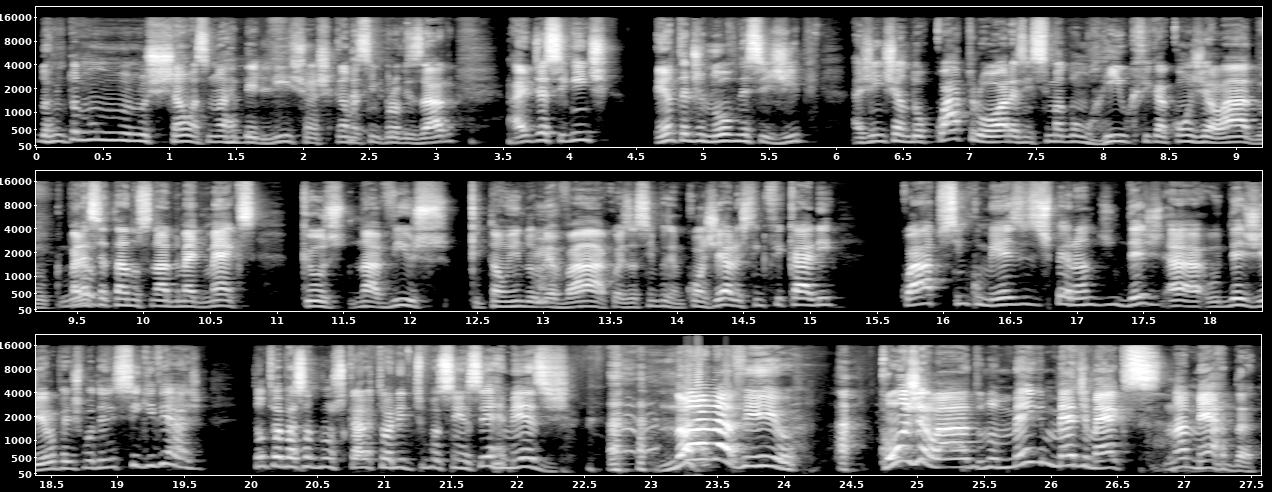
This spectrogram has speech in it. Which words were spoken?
dormindo todo mundo no, no chão, assim, numa beliche, umas camas assim, improvisadas. Aí no dia seguinte, entra de novo nesse jeep. A gente andou quatro horas em cima de um rio que fica congelado. que Parece que você tá no cenário do Mad Max, porque os navios que estão indo levar, coisa assim, por exemplo, congela, eles têm que ficar ali quatro, cinco meses esperando de ah, o degelo para eles poderem seguir viagem. Então tu vai passando por uns caras que estão ali, tipo assim, há seis meses, no navio, congelado, no meio de Mad Max, na merda.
